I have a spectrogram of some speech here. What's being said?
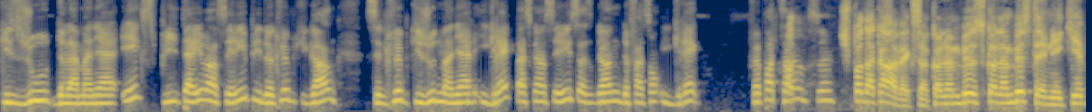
qui se joue de la manière X, puis tu arrives en série, puis le club qui gagne, c'est le club qui joue de manière Y, parce qu'en série, ça se gagne de façon Y. Ça fait pas de sens, ça. Je suis pas d'accord avec ça. Columbus, Columbus, c'était une équipe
